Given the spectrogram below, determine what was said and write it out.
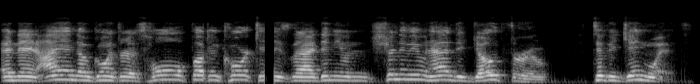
And then I end up going through this whole fucking court case that I didn't even, shouldn't have even had to go through to begin with.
